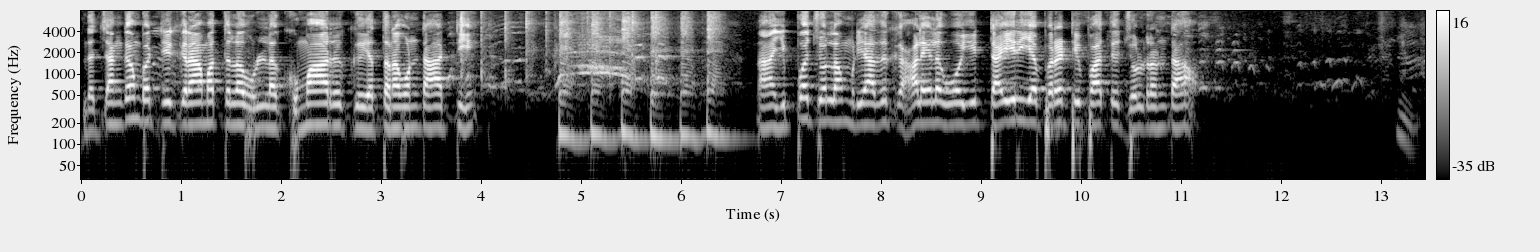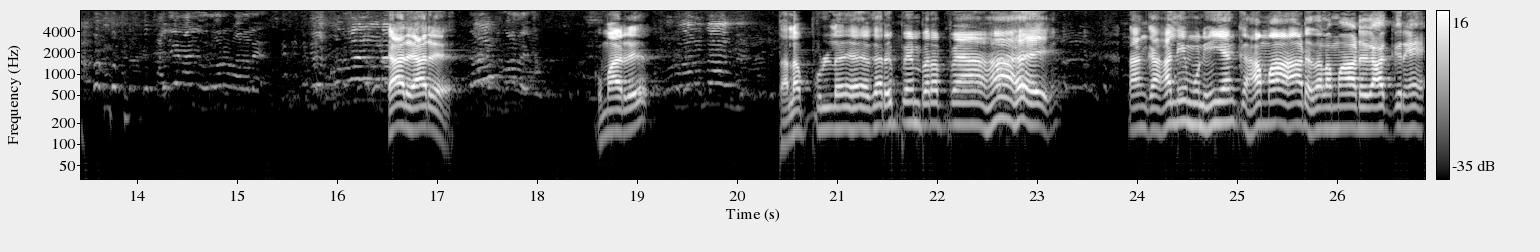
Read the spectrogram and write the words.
இந்த சங்கம்பட்டி கிராமத்தில் உள்ள குமாருக்கு எத்தனை உண்டாட்டி? நான் இப்போ சொல்ல முடியாது. காலையில் போய் டைரியை பிரட்டி பார்த்து சொல்கிறேன்ட்டான் யார் யார்? குமார்? தலைப்புள்ள கருப்பேன் பிறப்பேன். ஹாய். நான் காளி முனியன் காமாடு தலைமாடு காக்குறேன்.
